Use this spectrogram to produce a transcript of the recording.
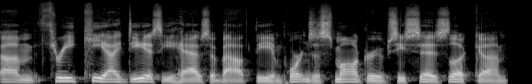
um, three key ideas he has about the importance of small groups. He says, look, um,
